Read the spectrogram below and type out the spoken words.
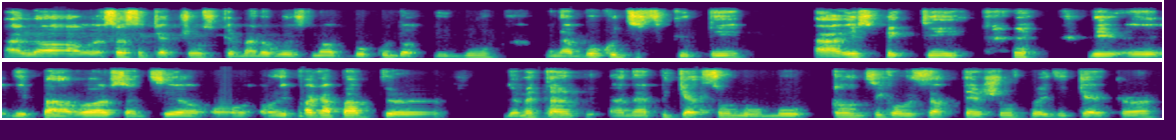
Alors, ça, c'est quelque chose que malheureusement, beaucoup d'entre nous, on a beaucoup de difficultés à respecter les, les paroles, c'est-à-dire on n'est pas capable de, de mettre en, application nos mots. Quand on dit qu'on veut faire telle chose pour aider quelqu'un,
